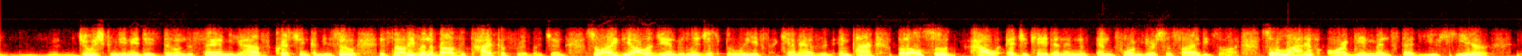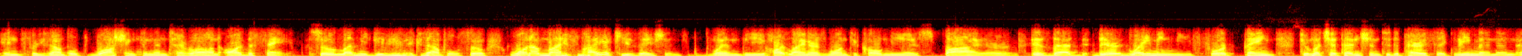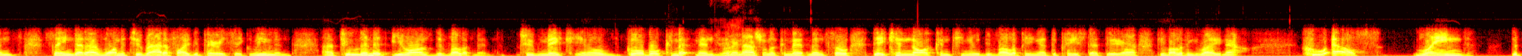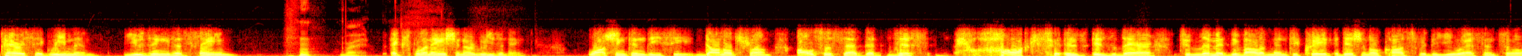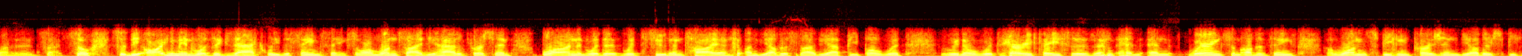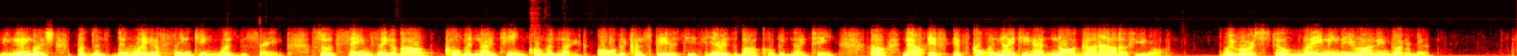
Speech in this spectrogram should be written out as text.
Jewish communities doing the same. You have Christian communities. So it's not even about the type of religion. So ideology and religious belief can have an impact, but also how educated and informed your societies are. So a lot of arguments that you hear in, for example, Washington and Tehran are the same. So let me give you an example. So one of my, my accusations when the hardliners want to call me a spy or is that they're blaming me for paying too much attention to the Paris Agreement and, and saying that I wanted to ratify the Paris Agreement uh, to limit Iran's development to make you know global commitments, right. international commitments, so they cannot continue developing at the pace that they are developing right now. Who else blamed the Paris Agreement using the same Hmm, right. explanation or reasoning. Washington D.C. Donald Trump also said that this hoax is is there to limit development, to create additional costs for the U.S. and so on and so So, so the argument was exactly the same thing. So on one side you had a person blonde with a with suit and tie, and on the other side you had people with, you know, with hairy faces and and and wearing some other things. One speaking Persian, the other speaking English, but the the way of thinking was the same. So the same thing about COVID-19. COVID, all the conspiracy theories about COVID-19. Uh, now, if if COVID-19 had not gone out of Iran. We were still blaming the Iranian government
